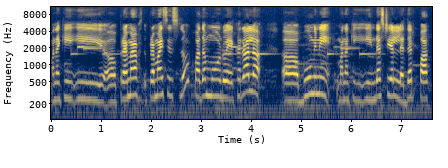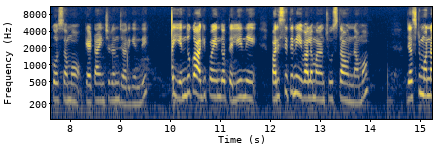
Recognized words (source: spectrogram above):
మనకి ఈ ప్రమా ప్రమైసిస్లో పదమూడు ఎకరాల భూమిని మనకి ఈ ఇండస్ట్రియల్ లెదర్ పార్క్ కోసము కేటాయించడం జరిగింది. ఎందుకు ఆగిపోయిందో తెలియని పరిస్థితిని ఇవాళ మనం చూస్తూ ఉన్నాము. జస్ట్ మొన్న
